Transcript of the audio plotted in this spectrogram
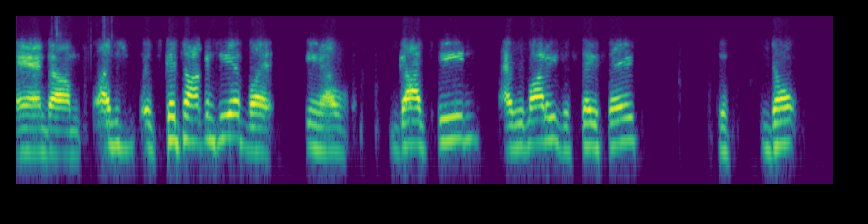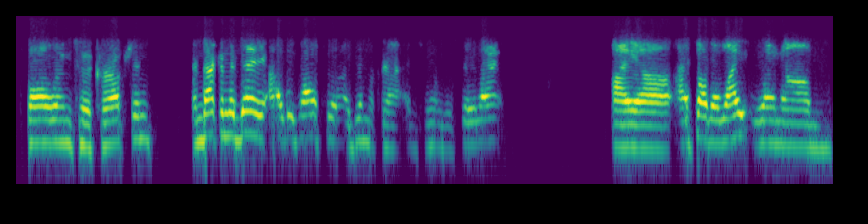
And um, I just it's good talking to you, but you know, Godspeed, everybody. Just stay safe. Just don't fall into corruption. And back in the day, I was also a Democrat. I just wanted to say that. I uh, I saw the light when um,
